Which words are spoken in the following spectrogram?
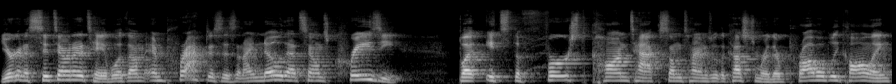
you're going to sit down at a table with them and practice this. And I know that sounds crazy, but it's the first contact sometimes with a customer. They're probably calling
